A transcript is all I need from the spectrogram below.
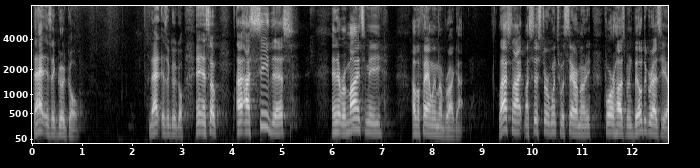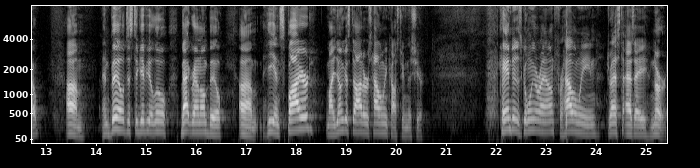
That is a good goal. That is a good goal. And, and so I, I see this, and it reminds me of a family member I got. Last night, my sister went to a ceremony for her husband, Bill DeGrazio. Um, and Bill, just to give you a little background on Bill, um, he inspired my youngest daughter's Halloween costume this year. Camden is going around for Halloween dressed as a nerd,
